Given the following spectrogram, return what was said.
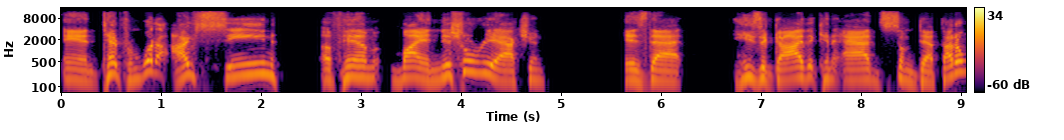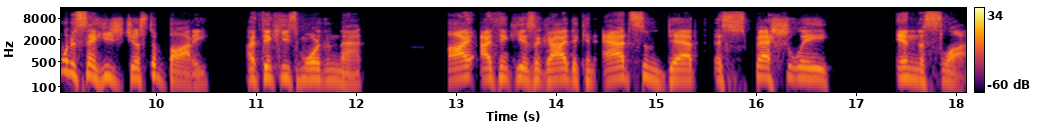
And Ted, from what I've seen of him, my initial reaction is that he's a guy that can add some depth. I don't want to say he's just a body. I think he's more than that. I, I think he is a guy that can add some depth, especially in the slot.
